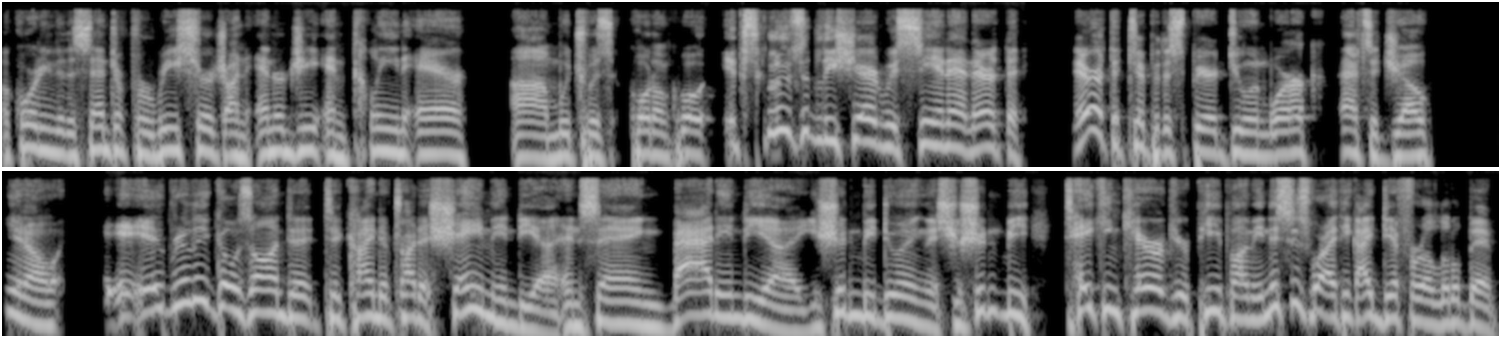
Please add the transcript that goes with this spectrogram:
according to the Center for Research on Energy and Clean Air um, which was quote unquote exclusively shared with CNN. They're at the they're at the tip of the spear doing work. That's a joke. You know, it really goes on to to kind of try to shame India and saying bad India, you shouldn't be doing this. You shouldn't be taking care of your people. I mean, this is where I think I differ a little bit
